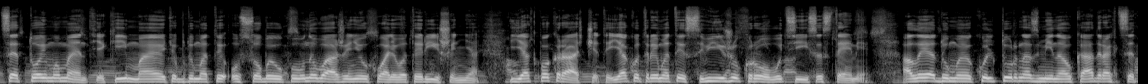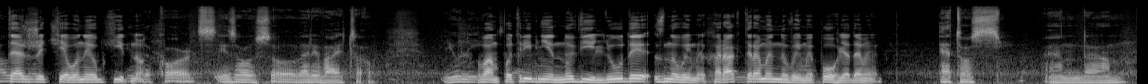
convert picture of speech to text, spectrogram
Це той момент, який мають обдумати особи уповноважені ухвалювати рішення, як покращити, як отримати свіжу кров у цій системі. Але я думаю, культурна зміна в кадрах це теж життєво необхідно. Вам потрібні нові люди з новими характерами, новими поглядами. and um, uh,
